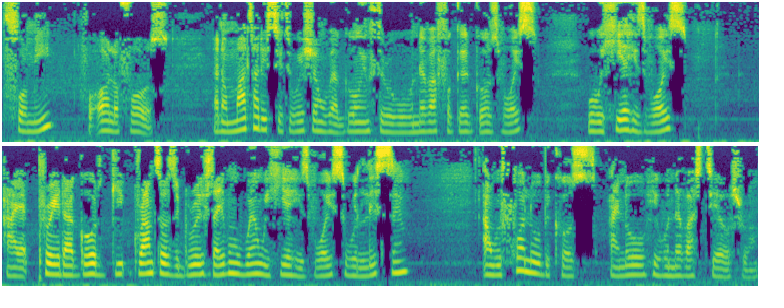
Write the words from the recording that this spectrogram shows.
for me, for all of us that no matter the situation we are going through, we will never forget God's voice. We will hear His voice. I pray that God grants us the grace that even when we hear His voice, we listen and we follow because I know He will never steer us wrong.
